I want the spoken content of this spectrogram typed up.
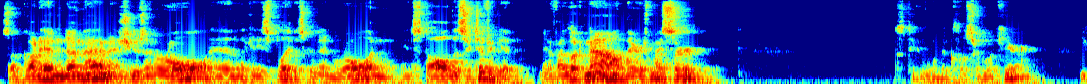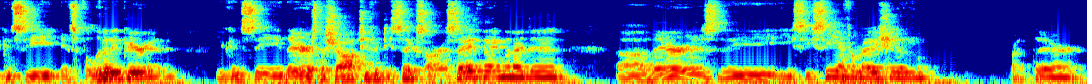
So I've gone ahead and done that. I'm going to choose enroll and lickety split. It's going to enroll and install the certificate. And if I look now, there's my cert. Let's take a little bit closer look here. You can see its validity period. You can see there's the SHA-256 RSA thing that I did. Uh, there is the ECC information right there.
